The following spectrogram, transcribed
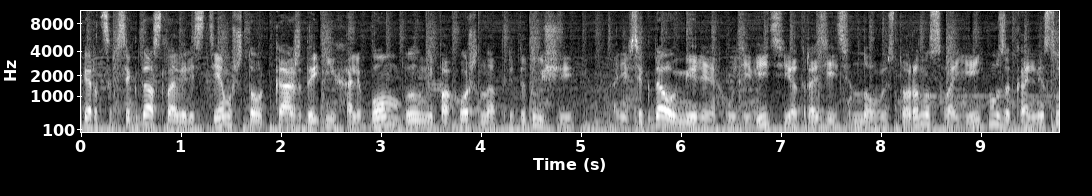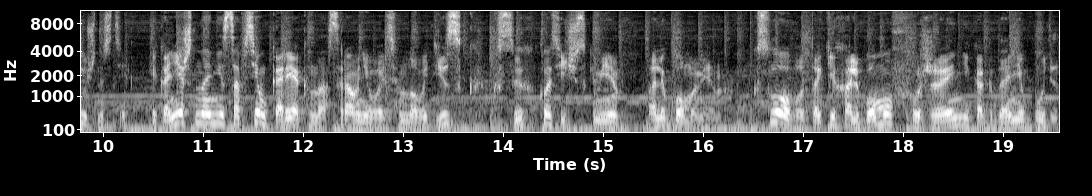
перцы всегда славились тем, что каждый их альбом был не похож на предыдущий. Они всегда умели удивить и отразить новую сторону своей музыкальной сущности. И, конечно, не совсем корректно сравнивать новый диск с их классическими альбомами. К слову, таких альбомов уже никогда не будет.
